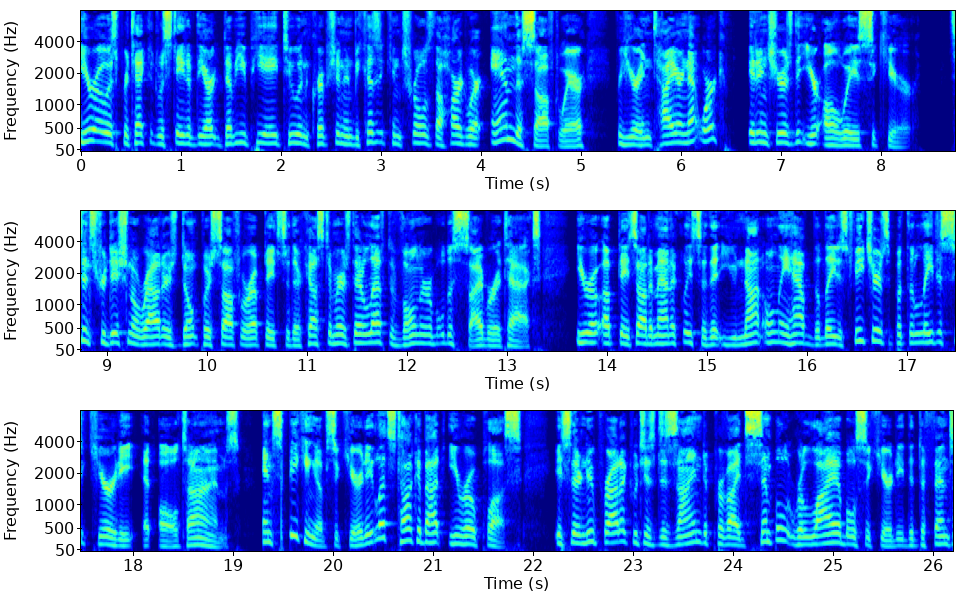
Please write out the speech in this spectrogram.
Eero is protected with state of the art WPA2 encryption, and because it controls the hardware and the software for your entire network, it ensures that you're always secure. Since traditional routers don't push software updates to their customers, they're left vulnerable to cyber attacks. Eero updates automatically so that you not only have the latest features, but the latest security at all times. And speaking of security, let's talk about Eero Plus. It's their new product, which is designed to provide simple, reliable security that defends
